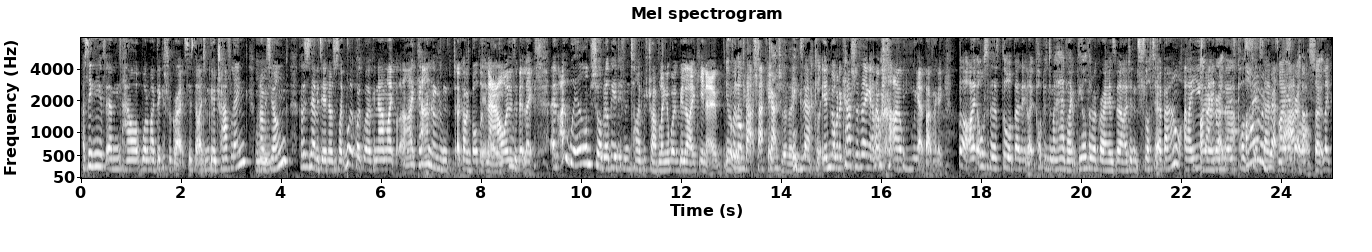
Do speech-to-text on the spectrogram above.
I was thinking of um, how one of my biggest regrets is that I didn't go travelling when I was young because I just never did. And I was just like, work, work, work. And now I'm like, oh, I can, I can't be bothered now, and it's a bit late. Um, I will, I'm sure, but it'll be a different type of travelling. It won't be like, you know, You're Full on catch, backpacking. catch the thing. Exactly. I'm not going to catch the thing, and I, I yeah, backpacking. But I also there's thought then it like popped into my head like the other regret is that I didn't slot it about, and I use I that in the that. most positive I regret sense. that. I regret that so. Like,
